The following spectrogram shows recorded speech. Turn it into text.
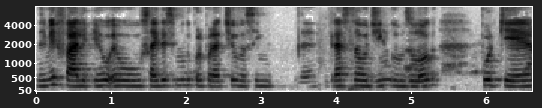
nem me fale. Eu, eu saí desse mundo corporativo, assim, né? Graças ao Odin, como o logo, porque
